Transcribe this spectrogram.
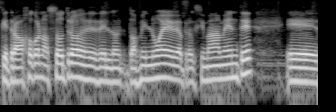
que trabajó con nosotros desde el 2009 aproximadamente eh,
